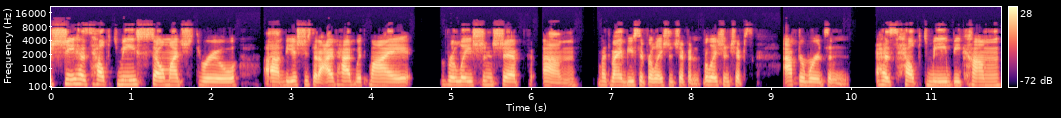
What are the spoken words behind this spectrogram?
she has helped me so much through um, the issues that I've had with my relationship, um, with my abusive relationship and relationships afterwards, and has helped me become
